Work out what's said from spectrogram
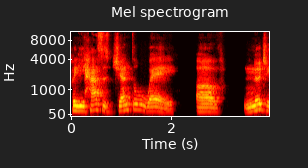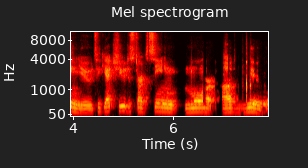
but he has this gentle way of nudging you to get you to start seeing more of you.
